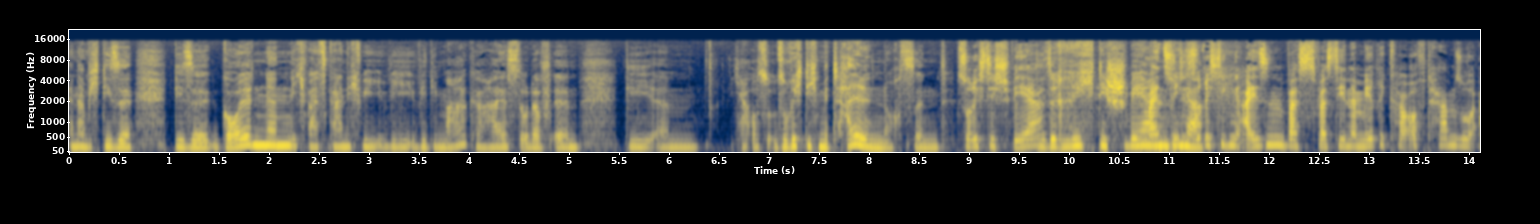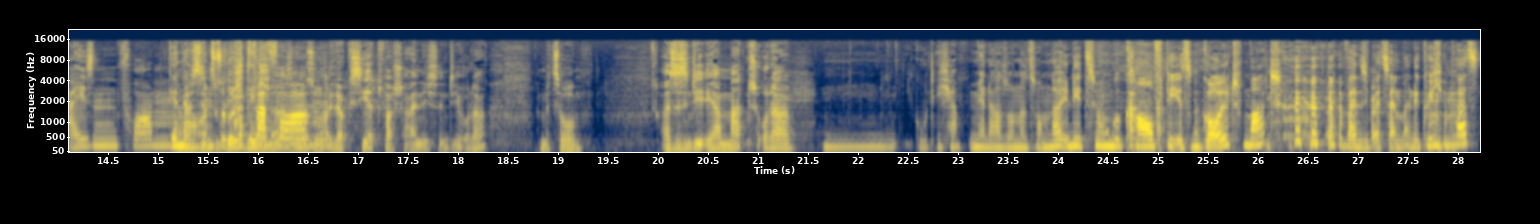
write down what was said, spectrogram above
Dann habe ich diese, diese goldenen, ich weiß gar nicht, wie, wie, wie die Marke heißt, oder ähm, die ähm, ja auch so, so richtig Metallen noch sind. So richtig schwer. Diese richtig schweren Meinst du Dinger. diese richtigen Eisen, was, was die in Amerika oft haben, so Eisenformen Genau. Und so so gülden, ne? Kupferformen? so, so eloxiert wahrscheinlich sind die, oder? Mit so, also sind die eher matt oder? Gut, ich habe mir da so eine Sonderedition gekauft, die ist goldmatt, weil sie besser in meine Küche Mhm. passt.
